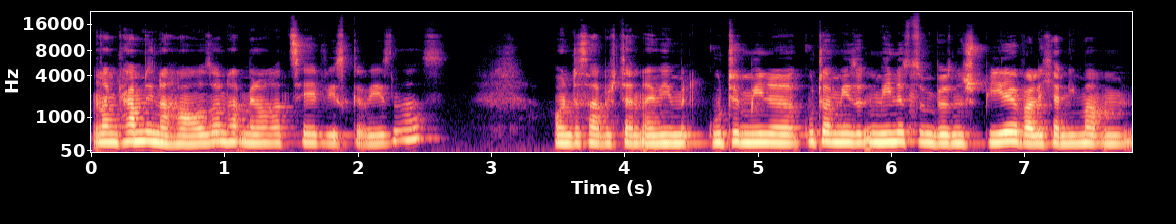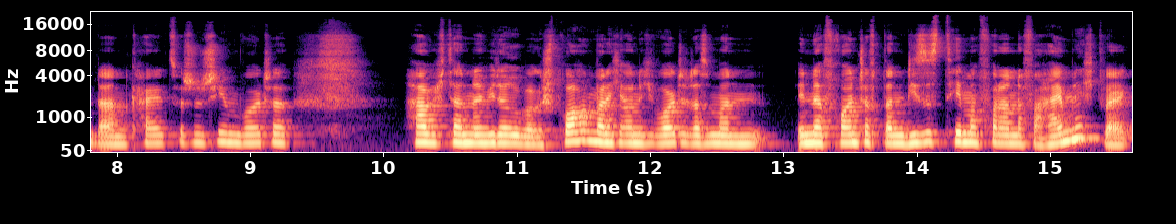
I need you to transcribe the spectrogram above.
Und dann kam sie nach Hause und hat mir noch erzählt, wie es gewesen ist. Und das habe ich dann irgendwie mit gute Miene, guter Miene zum bösen Spiel, weil ich ja niemandem da einen Keil zwischenschieben wollte, habe ich dann irgendwie darüber gesprochen, weil ich auch nicht wollte, dass man in der Freundschaft dann dieses Thema voneinander verheimlicht, weil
